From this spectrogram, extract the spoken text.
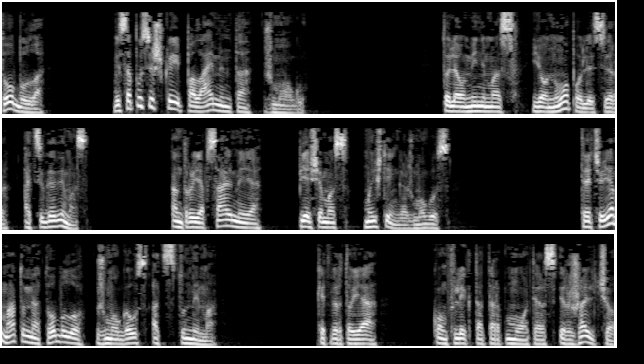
tobulą, visapusiškai palaimintą žmogų. Toliau minimas jo nuopolis ir atsigavimas. Antroje psalmėje piešiamas maištingas žmogus. Trečioje matome tobulų žmogaus atstumimą ketvirtoje - konfliktą tarp moters ir žalčio.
